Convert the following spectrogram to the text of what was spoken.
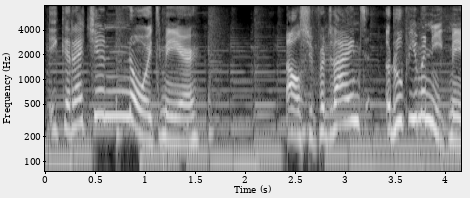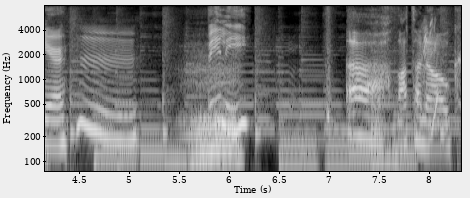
Ik red je nooit meer. Als je verdwijnt, roep je me niet meer. Billy? Ah, wat dan ook.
